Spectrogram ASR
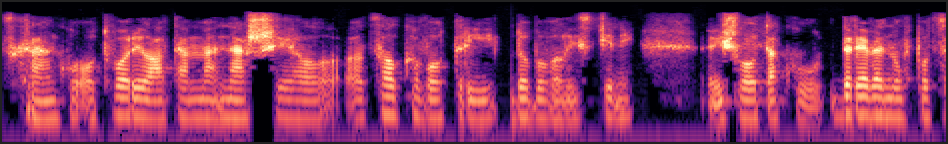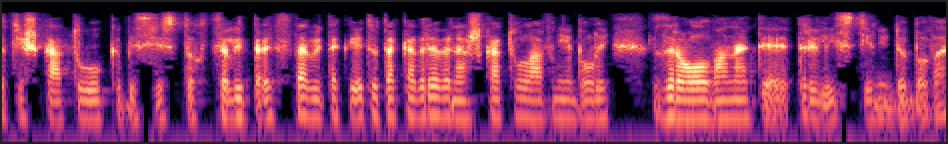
schránku otvoril a tam našiel e, celkovo tri dobové listiny. Išlo o takú drevenú drevenú v podstate škatulu, keby ste si to chceli predstaviť, tak je to taká drevená škatula, v nej boli zrolované tie tri listiny dobové.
